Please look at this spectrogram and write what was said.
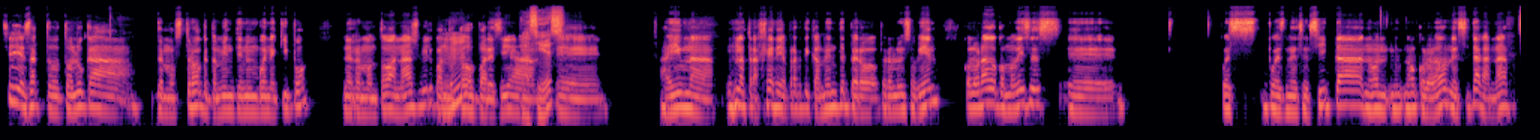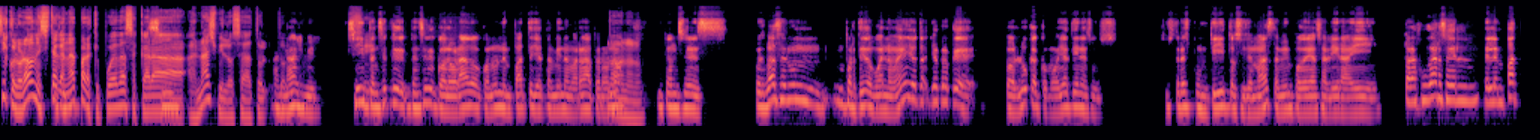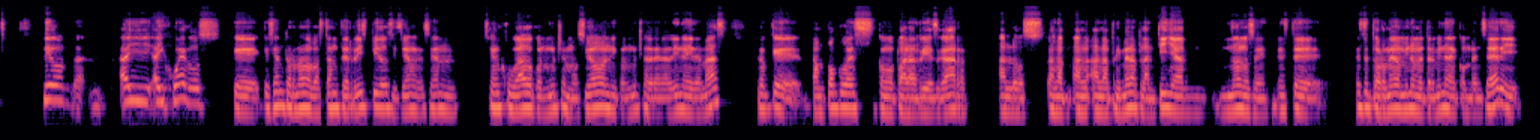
Sí, exacto. Toluca demostró que también tiene un buen equipo. Le remontó a Nashville cuando todo parecía. Así es ahí una, una tragedia prácticamente, pero, pero lo hizo bien. Colorado, como dices, eh, pues, pues necesita, no, no, Colorado necesita ganar. Sí, Colorado necesita ganar para que pueda sacar a, Nashville, o sea, a Nashville. Sí, Pensé, que, pensé que Colorado con un empate ya también amarraba, pero no. No, no, Entonces, pues va a ser un, un partido bueno, ¿eh? Yo, yo creo que Toluca, como ya tiene sus, sus tres puntitos y demás, también podría salir ahí para jugarse el, el empate. Digo, hay, hay juegos que, que, se han tornado bastante ríspidos y se han, se, han, se han jugado con mucha emoción y con mucha adrenalina y demás. Creo que tampoco es como para arriesgar a, los, a, la, a la primera plantilla. No lo sé. Este, este torneo a mí no me termina de convencer y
